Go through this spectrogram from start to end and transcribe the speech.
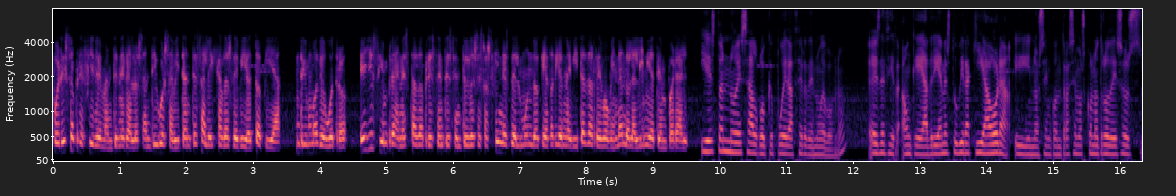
Por eso prefiere mantener a los antiguos habitantes alejados de Biotopía. De un modo u otro, ellos siempre han estado presentes en todos esos fines del mundo que Adrian ha evitado rebobinando la línea temporal. Y esto no es algo que pueda hacer de nuevo, ¿no? Es decir, aunque Adrián estuviera aquí ahora y nos encontrásemos con otro de esos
